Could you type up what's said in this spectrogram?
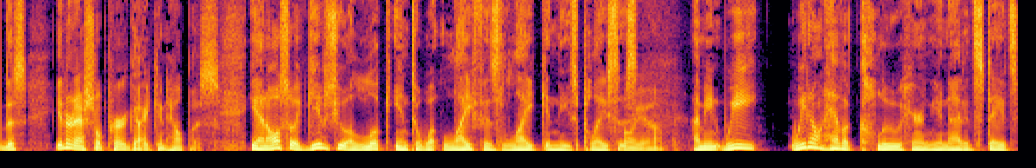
this international prayer guide can help us. Yeah, and also it gives you a look into what life is like in these places. Oh yeah. I mean, we we don't have a clue here in the United States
